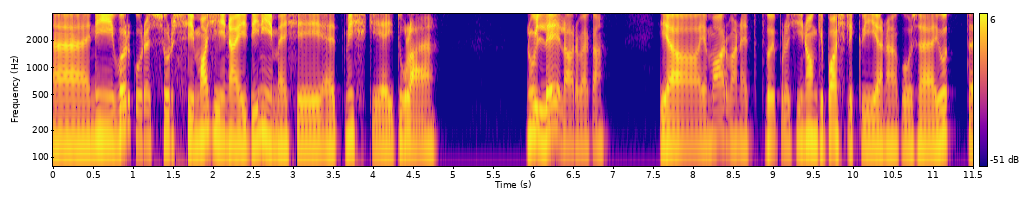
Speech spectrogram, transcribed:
äh,, nii võrguressurssi, masinaid, inimesi, et miski ei tule nulleelarvega. ja, ja ma arvan, et võib-olla siin ongi paslik viia nagu see jutt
